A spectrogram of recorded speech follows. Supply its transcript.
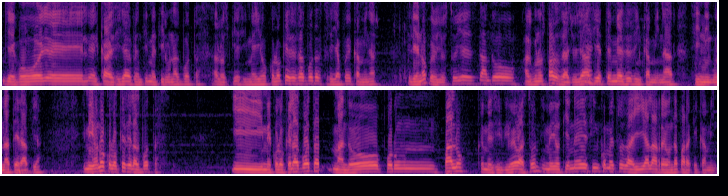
llegó el, cabecilla de frente y me tiró unas botas a los pies y me dijo, coloques esas botas que usted ya puede caminar. Y le dije, no, pero yo estoy dando algunos pasos, o sea, yo ya siete meses sin caminar, sin ninguna terapia. Y me dijo, no, colóquese las botas. Y me coloqué las botas, mandó por un palo que me sirvió de bastón y me dijo, tiene cinco metros ahí a la redonda para que camine.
